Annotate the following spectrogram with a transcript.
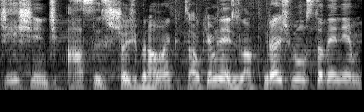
10 asyst, 6 bramek, całkiem nieźle. Graliśmy ustawieniem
